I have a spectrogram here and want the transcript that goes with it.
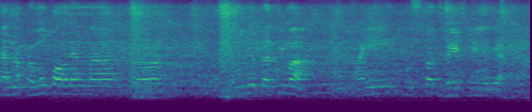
त्यांना प्रमुख पाहुण्यांना शंभू प्रतिमा आणि पुस्तक भेट दिलेली आहे.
